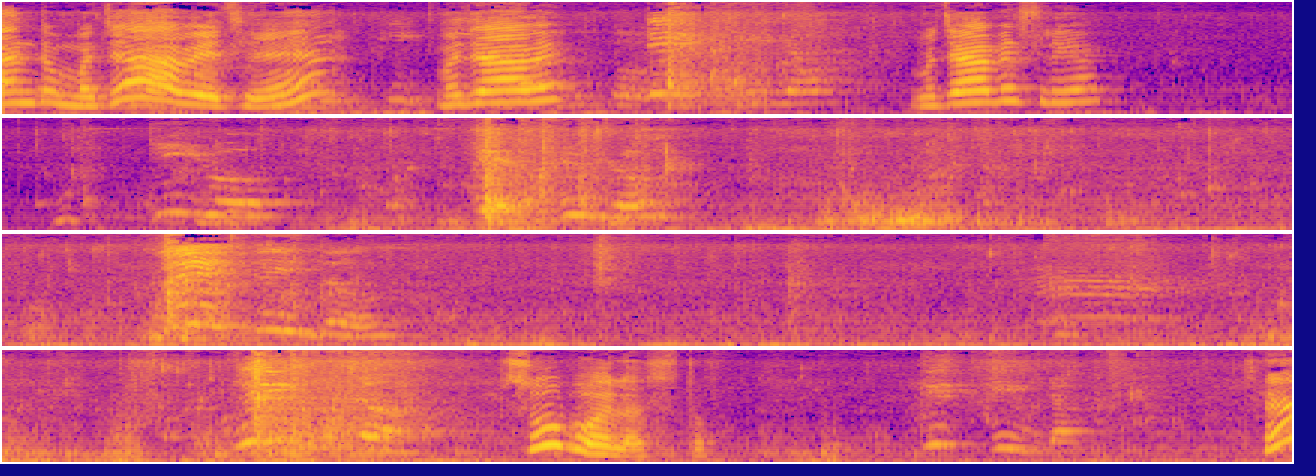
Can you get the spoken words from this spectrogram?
શ્રેયાન તો મજા આવે છે હે? મજા આવે? મજા આવે શ્રેયા? શું બોલસ તું? હે?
